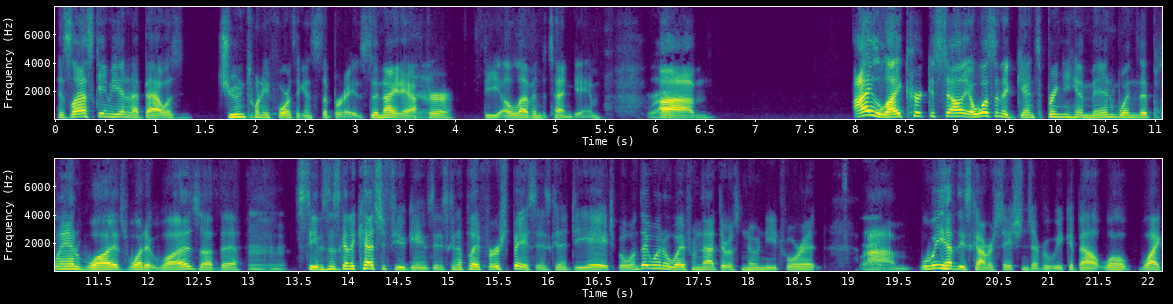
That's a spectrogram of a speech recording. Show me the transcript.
His last game he had in a bat was June twenty fourth against the Braves, the night Yeah. after the eleven to ten game. Right. Um, I like Curt Casali. I wasn't against bringing him in when the plan was what it was. Of the Mhm. Stephenson's going to catch a few games and he's going to play first base and he's going to DH. But when they went away from that, there was no need for it. Right. Um, well, we have these conversations every week about well, why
